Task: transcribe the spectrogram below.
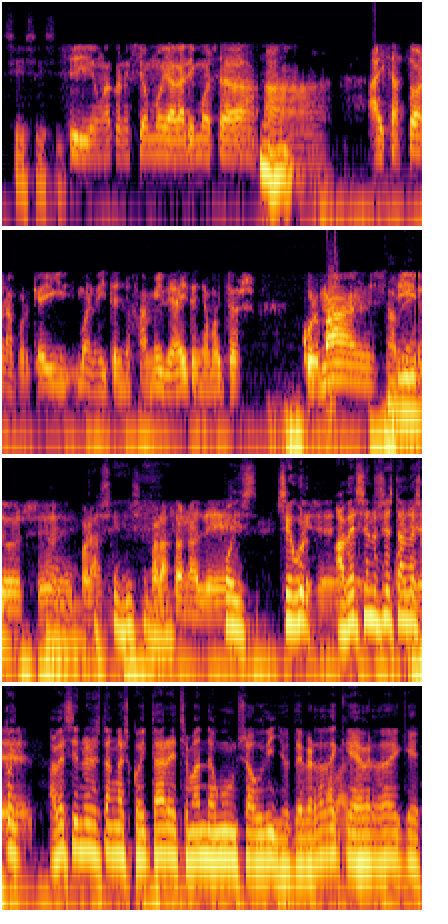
sí, sí, sí. Sí, unha conexión moi agarimosa uh -huh. a a esa zona porque aí, bueno, aí teño familia, aí teño moitos curmáns, tiros tíos, eh, sí, sí, a zona de Pois seguro, pois, eh, a ver se nos están pois, oye, escoitar, eh, a ver se nos están a escoitar e che mandan un saudiño. De verdade ah, que vale. a verdade que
